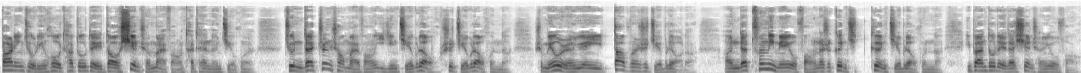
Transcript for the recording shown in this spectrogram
八零九零后，他都得到县城买房，他才能结婚。就你在镇上买房，已经结不了，是结不了婚的，是没有人愿意，大部分是结不了的啊。你在村里面有房，那是更更结不了婚的，一般都得在县城有房。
